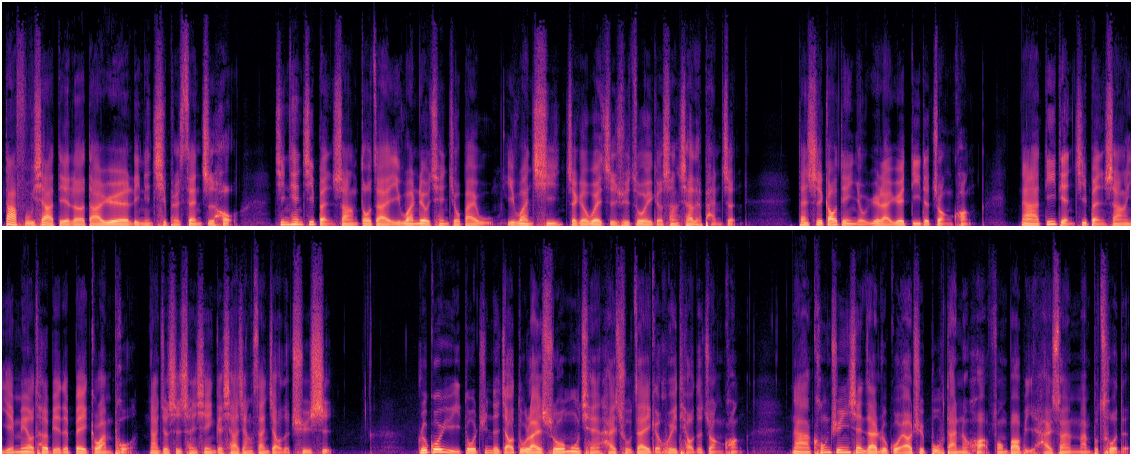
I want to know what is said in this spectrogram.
大幅下跌了大约零点七 percent 之后。今天基本上都在一万六千九百五、一万七这个位置去做一个上下的盘整，但是高点有越来越低的状况，那低点基本上也没有特别的被关破，那就是呈现一个下降三角的趋势。如果以多军的角度来说，目前还处在一个回调的状况。那空军现在如果要去布单的话，风暴比还算蛮不错的。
